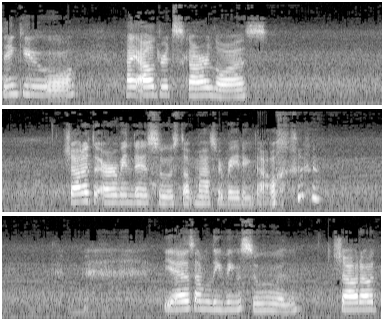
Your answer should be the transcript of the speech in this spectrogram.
Thank you. Hi, Aldrich Carlos. Shout out to Erwin De Jesus. Stop masturbating daw. yes, I'm leaving soon. Shout out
